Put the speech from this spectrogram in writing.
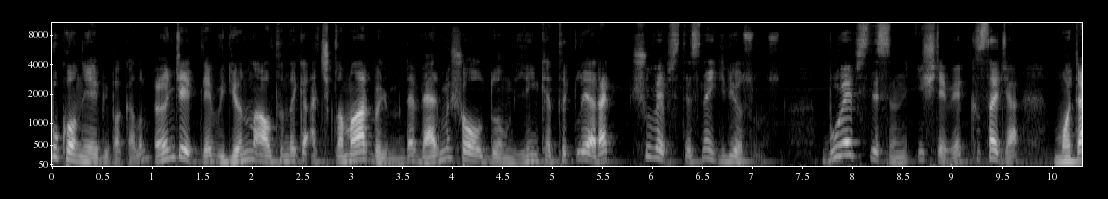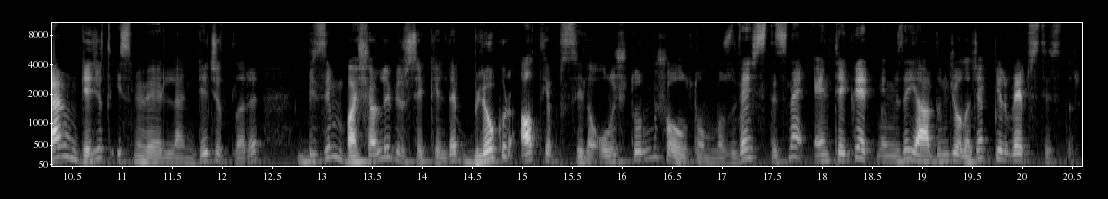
bu konuya bir bakalım. Öncelikle videonun altındaki açıklamalar bölümünde vermiş olduğum linke tıklayarak şu web sitesine gidiyorsunuz. Bu web sitesinin işlevi kısaca modern gadget ismi verilen gadgetları bizim başarılı bir şekilde Blogger altyapısıyla oluşturmuş olduğumuz web sitesine entegre etmemize yardımcı olacak bir web sitesidir.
